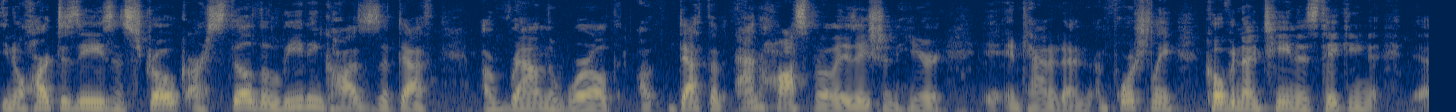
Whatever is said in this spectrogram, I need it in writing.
you know, heart disease and stroke are still the leading causes of death around the world, of death of, and hospitalization here in Canada. And unfortunately, COVID 19 is taking, uh,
